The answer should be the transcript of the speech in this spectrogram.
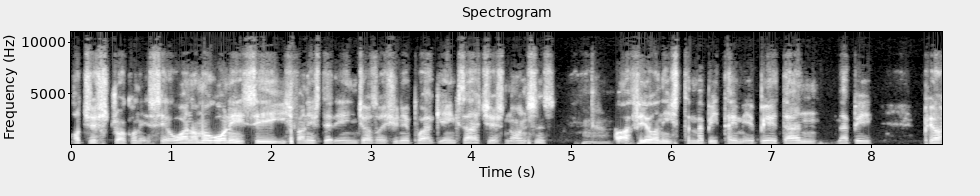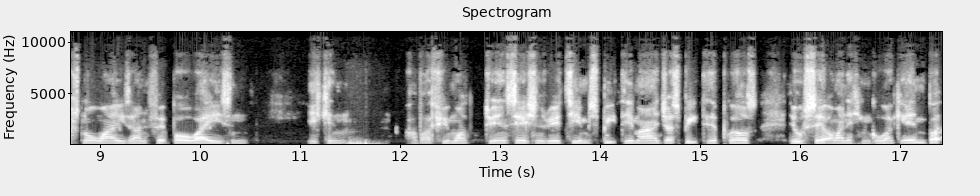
or just struggling to settle in. I'm not going to say he's finished at Rangers or shouldn't play again because that's just nonsense. Mhm. But I feel he needs to maybe time to bed in, maybe personal wise and football wise, and he can have a few more training sessions with the team, speak to the manager, speak to the players. They'll settle in, he can go again. But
